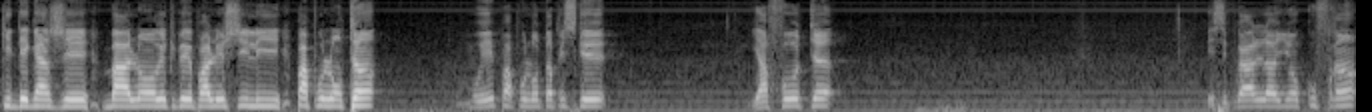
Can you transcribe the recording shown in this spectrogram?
qui dégageait ballon récupéré par le Chili, pas pour longtemps. Oui, pas pour longtemps puisque il y a faute. Et c'est pour un coup franc.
